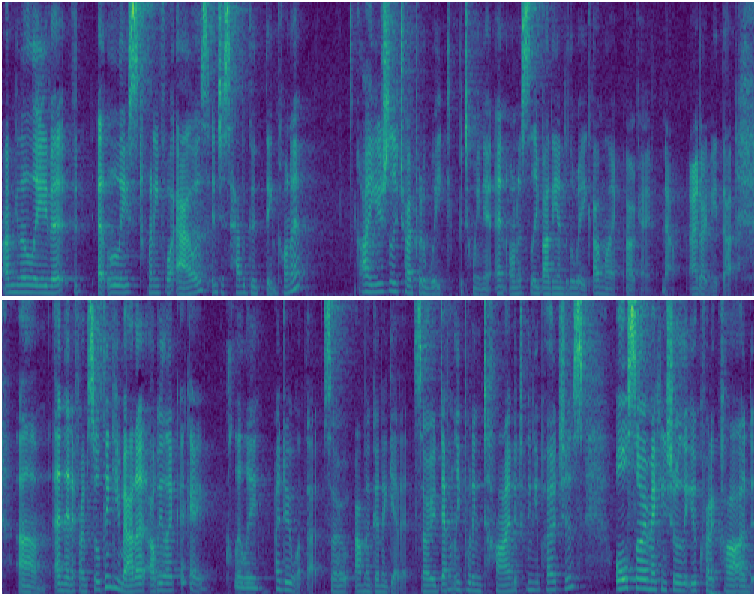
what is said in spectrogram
I'm going to leave it for at least 24 hours and just have a good think on it. I usually try put a week between it, and honestly, by the end of the week, I'm like, okay, no, I don't need that. Um, and then if I'm still thinking about it, I'll be like, okay, clearly I do want that, so I'm gonna get it? So definitely putting time between your purchase. Also, making sure that your credit card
